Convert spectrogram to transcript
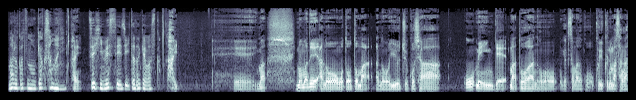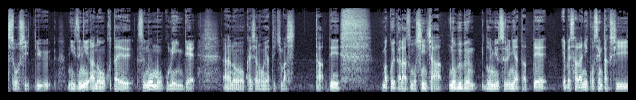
マルカツのお客様に、はい、ぜひメッセージいただけますか？はい。えー、今今まであのもともとまああの有料中古車をメインで、まあ、あとはあのお客様のこうこういう車探してほしいっていうニーズにあの答えするのもメインであの会社の方やってきました。で、まあ、これからその新車の部分導入するにあたってやっぱりさらにこう選択肢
